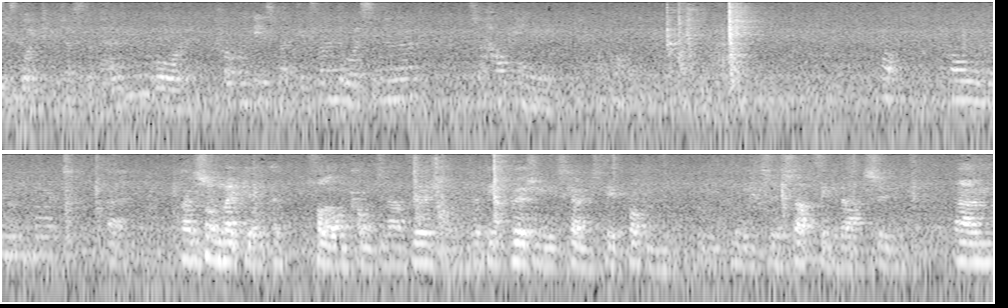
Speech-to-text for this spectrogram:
It's going to be just the value or properties but different or similar. So how can we accommodate? Uh, I just want to make a, a follow-on comment about versioning, because I think versioning is going to be a problem we need to start to think about soon. Um,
